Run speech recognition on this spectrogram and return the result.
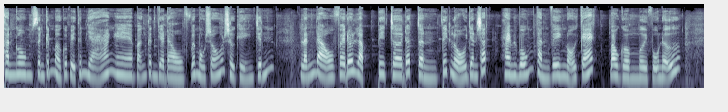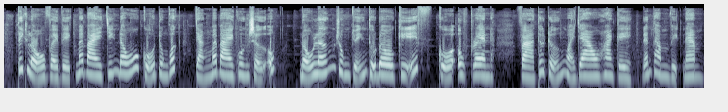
Thanh Ngôn xin kính mời quý vị thính giả nghe bản tin giờ đầu với một số sự kiện chính. Lãnh đạo phe đối lập Peter Dutton tiết lộ danh sách 24 thành viên nội các, bao gồm 10 phụ nữ. Tiết lộ về việc máy bay chiến đấu của Trung Quốc chặn máy bay quân sự Úc, nổ lớn rung chuyển thủ đô Kiev của Ukraine và Thứ trưởng Ngoại giao Hoa Kỳ đến thăm Việt Nam.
